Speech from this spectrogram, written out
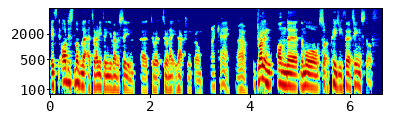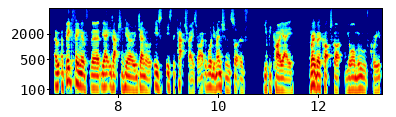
it's, the oddest love letter to anything you've ever seen uh, to a, to an 80s action film. Okay, wow. Dwelling on the the more sort of PG-13 stuff, a, a, big thing of the the 80s action hero in general is is the catchphrase, right? We've already mentioned sort of yippee ki RoboCop's got your move, creep.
